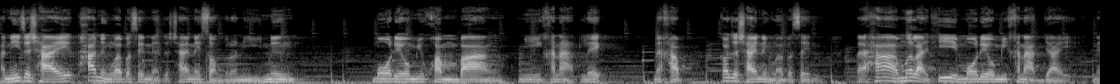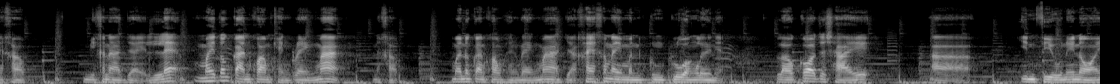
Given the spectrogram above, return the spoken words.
อันนี้จะใช้ถ้า 100%เนี่ยจะใช้ใน 2 กรณี 1. โมเดลมีความบาง มีขนาดเล็กนะครับ ก็จะใช้ 100%แต่ถ้าเมื่อไหร่ที่โมเดลมีขนาดใหญ่นะครับ มีขนาดใหญ่และไม่ต้องการความแข็งแรงมากนะครับไม่ต้องการความแข็งแรงมาก อยากให้ข้างในมันกลวงๆเลยเนี่ย เราก็จะใช้อ่าอินฟิลน้อย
